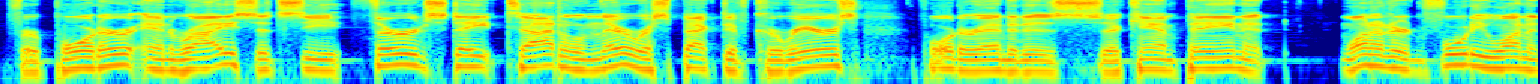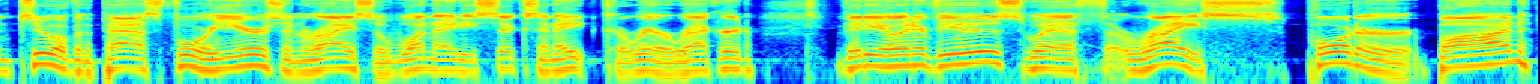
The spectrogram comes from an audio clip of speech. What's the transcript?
For Porter and Rice, it's the third state title in their respective careers. Porter ended his uh, campaign at 141 and 2 over the past four years, and Rice a 196 and 8 career record. Video interviews with Rice, Porter, Bond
